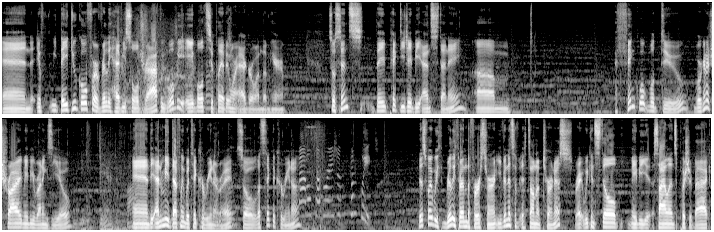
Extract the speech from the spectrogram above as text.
And if we, they do go for a really heavy soul draft, we will be able to play a bit more aggro on them here. So since they picked DJB and Stene, um, I think what we'll do, we're going to try maybe running Zio. And the enemy definitely would take Karina, right? So let's take the Karina. This way we really threaten the first turn, even if it's on a Turnus, right? We can still maybe silence, push it back.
